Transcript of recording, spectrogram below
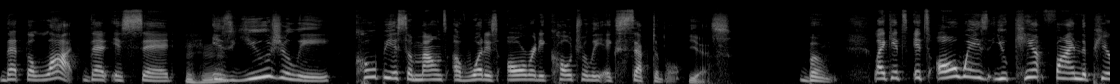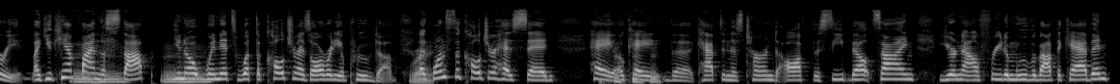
that the lot that is said mm-hmm. is usually copious amounts of what is already culturally acceptable? Yes. boom like it's it's always you can't find the period like you can't find the mm-hmm. stop you know mm-hmm. when it's what the culture has already approved of like once the culture has said hey okay the captain has turned off the seatbelt sign. You're now free to move about the cabin.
